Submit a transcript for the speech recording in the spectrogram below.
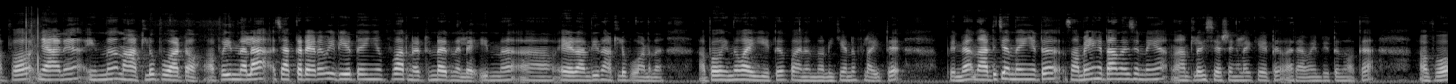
അപ്പോൾ ഞാൻ ഇന്ന് നാട്ടിൽ പോവാട്ടോ. അപ്പോൾ ഇന്നലെ ചക്കടയുടെ വീഡിയോ ഇട്ട് കഴിഞ്ഞപ്പോൾ പറഞ്ഞിട്ടുണ്ടായിരുന്നില്ലേ ഇന്ന് ഏഴാം തീയതി നാട്ടിൽ പോകണമെന്ന് അപ്പോൾ ഇന്ന് വൈകിട്ട് പതിനൊന്ന് മണിക്കാണ് ഫ്ലൈറ്റ് പിന്നെ നാട്ടിൽ ചെന്ന് കഴിഞ്ഞിട്ട് സമയം കിട്ടാന്ന് വെച്ചിട്ടുണ്ടെങ്കിൽ നാട്ടിലെ വിശേഷങ്ങളൊക്കെ ആയിട്ട് വരാൻ വേണ്ടിയിട്ട് നോക്കാം. അപ്പോൾ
